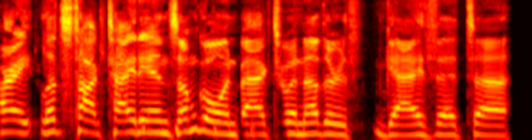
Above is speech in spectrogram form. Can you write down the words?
all right, let's talk tight ends. I'm going back to another th- guy that uh,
